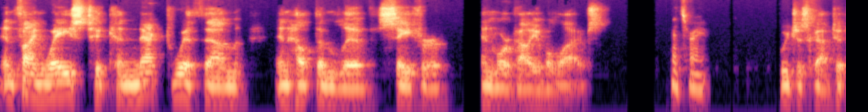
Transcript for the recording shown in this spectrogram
and find ways to connect with them and help them live safer and more valuable lives. That's right. We just got to.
